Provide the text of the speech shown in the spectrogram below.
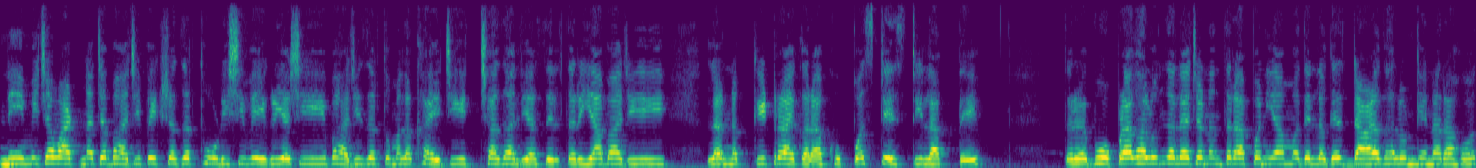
नेहमीच्या वाटणाच्या भाजीपेक्षा जर थोडीशी वेगळी अशी भाजी जर तुम्हाला खायची इच्छा झाली असेल तर या भाजीला नक्की ट्राय करा. खूपच टेस्टी लागते. तर भोपळा घालून झाल्याच्यानंतर आपण यामध्ये लगेच डाळ घालून घेणार आहोत.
